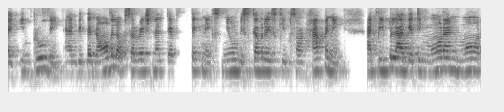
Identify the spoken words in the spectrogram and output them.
like improving. And with the novel observational te techniques new discoveries keeps on happening. And people are getting more and more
